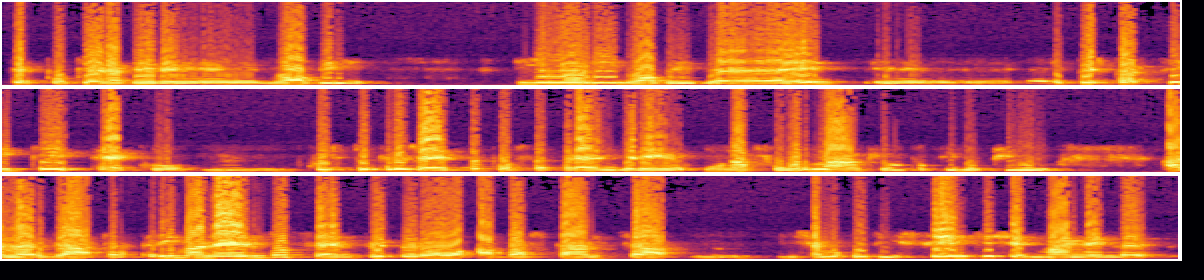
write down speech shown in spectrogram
per poter avere nuovi stimoli, nuove idee eh, e per far sì che ecco, mh, questo progetto possa prendere una forma anche un pochino più allargata, rimanendo sempre però abbastanza, diciamo così, semplice ma nel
